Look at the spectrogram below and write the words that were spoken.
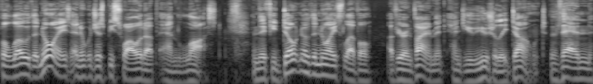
below the noise and it would just be swallowed up and lost. And if you don't know the noise level of your environment, and you usually don't, then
